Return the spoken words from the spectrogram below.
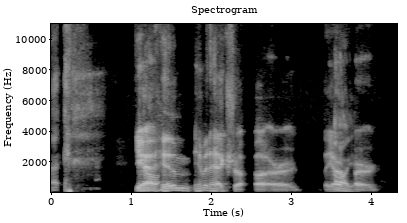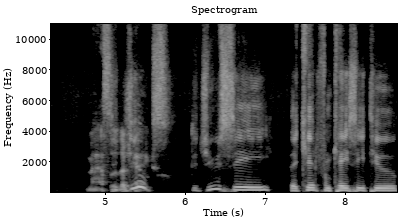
I- yeah, know, him him and Hackshaw are they are, Oh, yeah. are massive. Did you- tanks. did you see the kid from KC2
